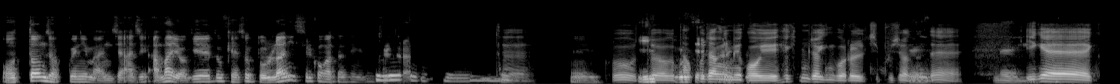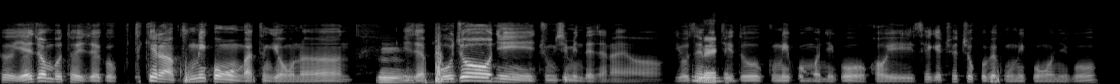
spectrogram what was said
어떤 접근이 맞는지 아직 아마 여기에도 계속 논란이 있을 것 같다는 생각이 좀 들더라고요. 것 같아요. 네. 예, 그이저박 부분이 부장님이 거의 핵심적인 거를 짚으셨는데 네. 이게 그 예전부터 이제 그 특히나 국립공원 같은 경우는 음, 이제 보존이 중심인데잖아요. 요세미티도 국립공원이고 거의 세계 최초급의 국립공원이고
